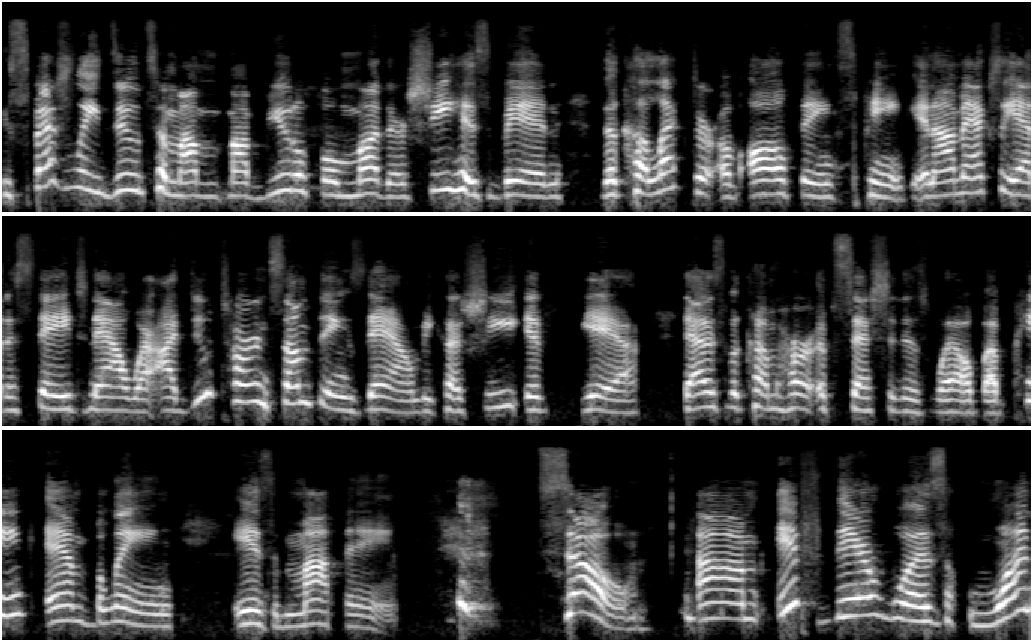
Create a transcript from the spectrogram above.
especially due to my my beautiful mother, she has been the collector of all things pink, and I'm actually at a stage now where I do turn some things down because she, if yeah, that has become her obsession as well. But pink and bling is my thing. So, um, if there was one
